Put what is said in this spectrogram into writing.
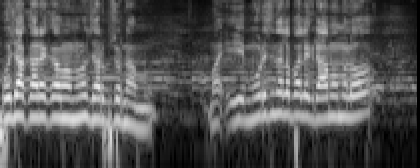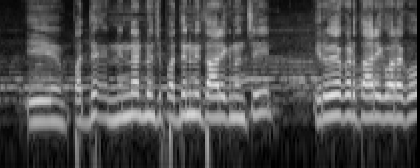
పూజా కార్యక్రమంలో జరుపుచున్నాము. ఈ మూడుచింతలపల్లి గ్రామంలో ఈ పద్దె నిన్నటి నుంచి పద్దెనిమిది తారీఖు నుంచి ఇరవై ఒకటి తారీఖు వరకు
